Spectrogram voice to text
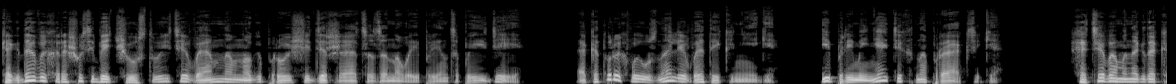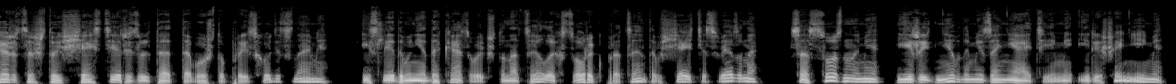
Когда вы хорошо себя чувствуете, вам намного проще держаться за новые принципы и идеи, о которых вы узнали в этой книге, и применять их на практике. Хотя вам иногда кажется, что счастье – результат того, что происходит с нами, исследования доказывают, что на целых 40% счастья связано с осознанными ежедневными занятиями и решениями,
